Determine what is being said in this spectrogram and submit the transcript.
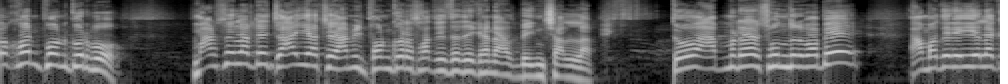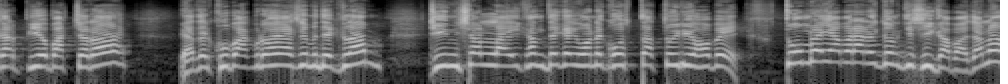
যখন ফোন করব মার্শাল আর্টে যাই আছে, আমি ফোন করার সাথে সাথে এখানে আসবে, ইনশাল্লাহ। তো আপনারা সুন্দরভাবে, আমাদের এই এলাকার প্রিয় বাচ্চারা, এদের খুব আগ্রহ আছে, আমি দেখলাম যে ইনশাল্লাহ এখান থেকেই অনেক ওস্তাদ তৈরি হবে। তোমরাই আবার আরেকজনকে শিখাবা, জানো?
